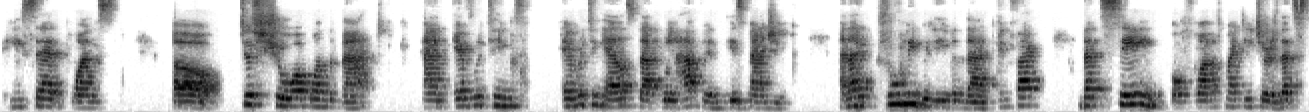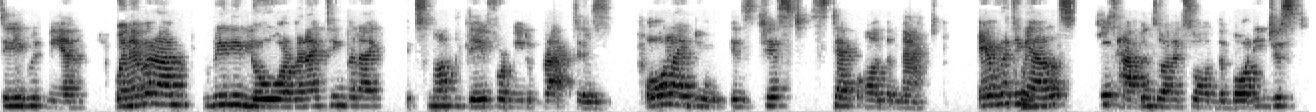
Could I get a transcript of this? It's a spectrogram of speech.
he said once, uh, just show up on the mat and everything's everything else that will happen is magic. And I truly believe in that. In fact, that saying of one of my teachers that stayed with me. And whenever I'm really low or when I think that I it's not the day for me to practice, all I do is just step on the mat. Everything right. else just happens on its own. The body just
